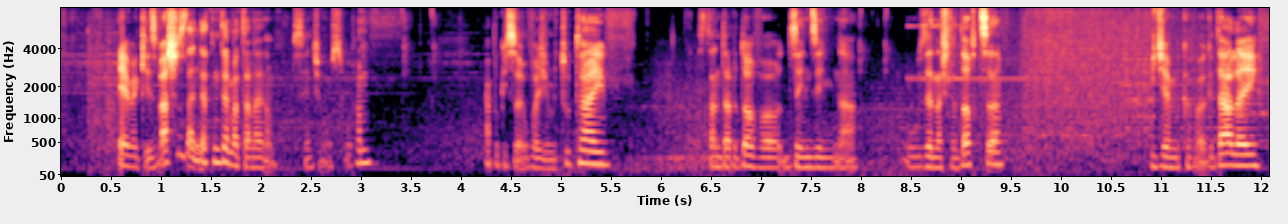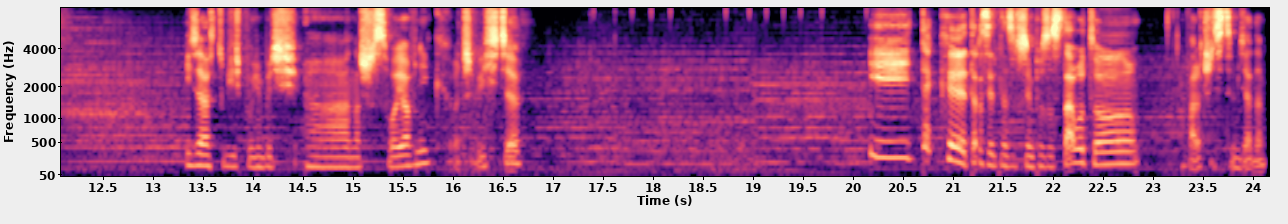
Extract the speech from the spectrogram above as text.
Nie wiem, jakie jest wasze zdanie na ten temat, ale no, z chęcią słucham. A póki co uwozimy tutaj. Standardowo dzyń dzyń na łzę naśladowcę. Idziemy kawałek dalej. I zaraz tu gdzieś powinien być a, nasz słojownik, oczywiście. I tak e, teraz jedyne co w sumie pozostało to walczyć z tym dziadem.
